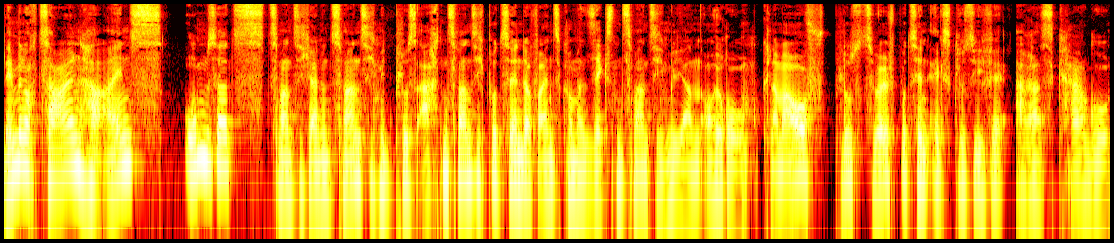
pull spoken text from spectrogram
Nehmen wir noch Zahlen. H1 Umsatz 2021 mit plus 28 Prozent auf 1,26 Milliarden Euro. Klammer auf, plus 12 Prozent exklusive Aras Cargo.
